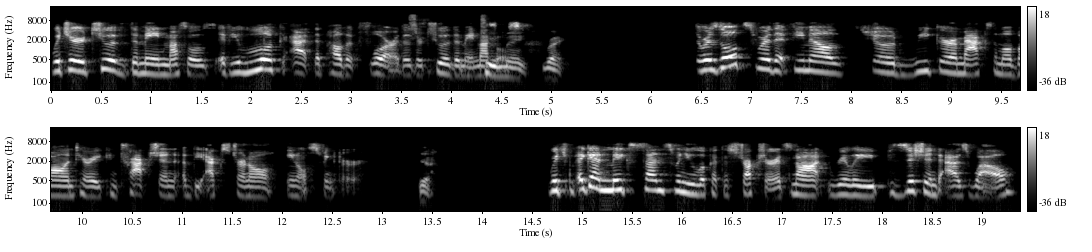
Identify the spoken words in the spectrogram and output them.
Which are two of the main muscles. If you look at the pelvic floor, those are two of the main muscles. main, right. The results were that females showed weaker maximal voluntary contraction of the external anal sphincter. Yeah. Which again makes sense when you look at the structure. It's not really positioned as well,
